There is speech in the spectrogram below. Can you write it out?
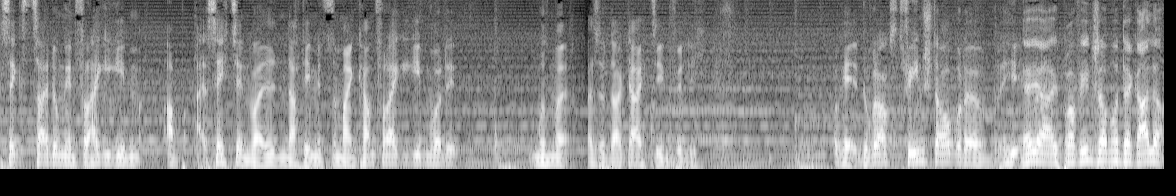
sechs Zeitungen freigegeben ab 16, weil nachdem jetzt noch mein Kampf freigegeben wurde, muss man also da gleich ziehen, finde ich. Okay, du brauchst Feenstaub oder. Ja, ja, ich brauche Feenstaub und der Gale.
